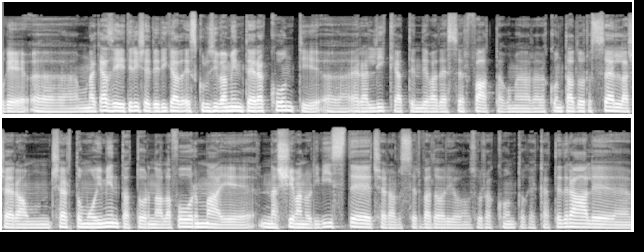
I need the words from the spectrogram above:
che eh, una casa editrice dedicata esclusivamente ai racconti eh, era lì che attendeva ad essere fatta, come ha raccontato Rossella, c'era un certo movimento attorno alla forma e nascevano riviste, c'era l'osservatorio sul racconto che è cattedrale eh,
